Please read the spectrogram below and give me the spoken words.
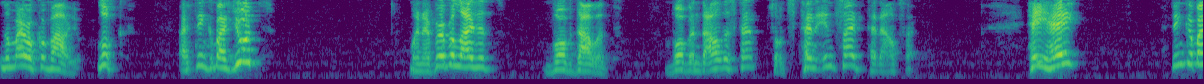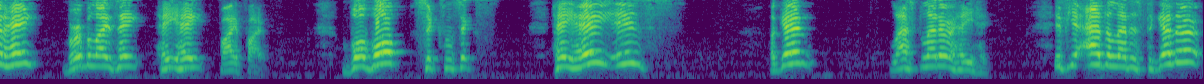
numerical value. Look, I think about Yud. When I verbalize it, Vov Dalet. Vov and Dalet is 10. So it's 10 inside, 10 outside. Hey, hey. Think about hey. Verbalize hey. Hey, hey. 5, 5. Vov vov six and six. Hey hey is again last letter. Hey hey. If you add the letters together,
